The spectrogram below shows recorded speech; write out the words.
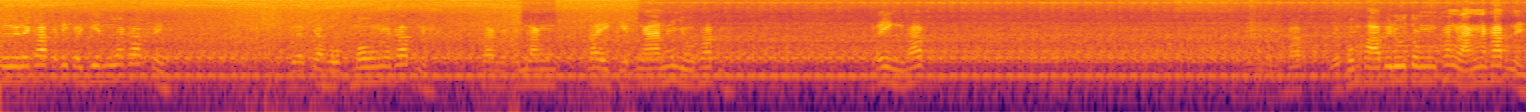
มือเลยครับอันนี้ก็เย็นแล้วครับเนี่ยเกือบจะหกโมงแล้วครับเนี่ยช่างก็กำลังไล่เก็บงานให้อยู่ครับ เร่งครับนี่ครับ เดี๋ยวผมพาไปดูตรงข้างหลังนะครับเนี่ย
